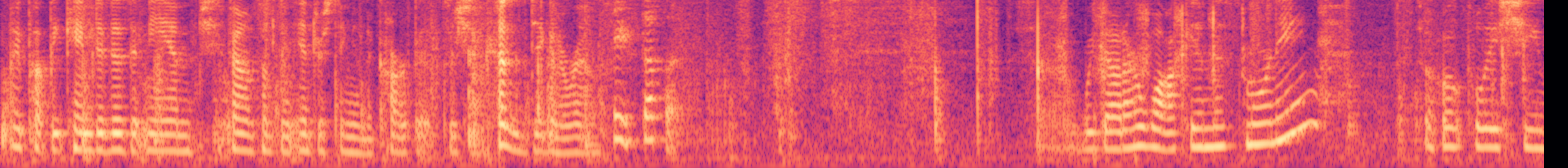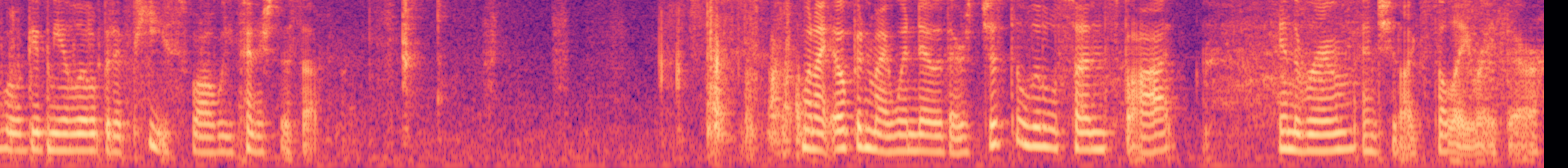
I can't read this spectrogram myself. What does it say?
My puppy came to visit me and she found something interesting in the carpet, so she's kind of digging around. Hey, stop that. So we got our walk in this morning. So hopefully she will give me a little bit of peace while we finish this up. When I open my window, there's just a little sunspot in the room and she likes to lay right there.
